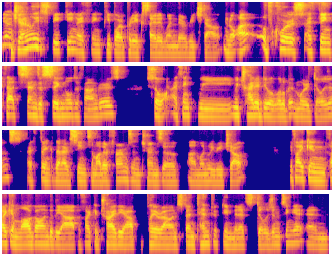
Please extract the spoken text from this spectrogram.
Yeah, generally speaking, I think people are pretty excited when they're reached out. You know, I, of course, I think that sends a signal to founders. So I think we we try to do a little bit more diligence. I think than I've seen some other firms in terms of um, when we reach out if i can if i can log on to the app if i can try the app play around spend 10 15 minutes diligencing it and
